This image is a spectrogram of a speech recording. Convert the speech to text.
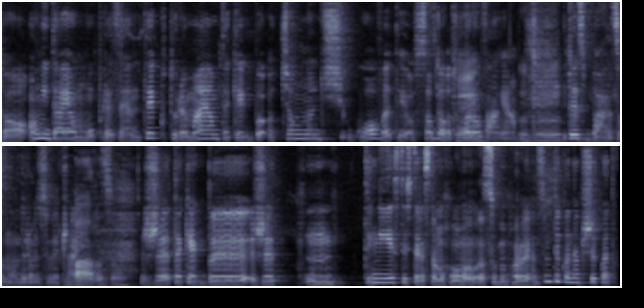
to oni dają mu prezenty, które mają tak jakby odciągnąć głowę tej osoby od Okej. chorowania. I to jest bardzo mądry zwyczaj Bardzo. że tak jakby, że mm, ty nie jesteś teraz tą osobą chorującą, tylko na przykład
